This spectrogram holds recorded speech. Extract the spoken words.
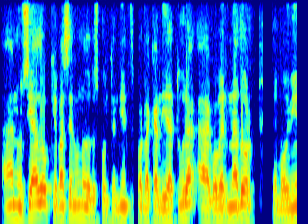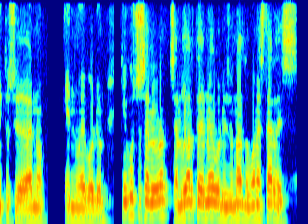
ha anunciado que va a ser uno de los contendientes por la candidatura a gobernador del Movimiento Ciudadano en Nuevo León. Qué gusto saludarte de nuevo, Luis Donaldo. Buenas tardes.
